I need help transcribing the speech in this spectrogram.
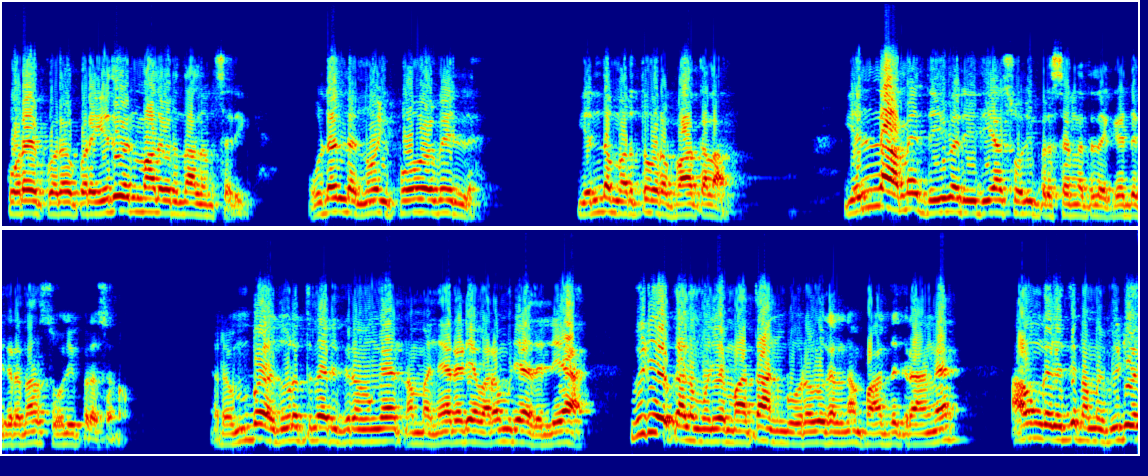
குறை குறை குறை. எது வேணுமாலும் இருந்தாலும் சரிங்க. உடல்ல நோய் போகவே இல்லை. எந்த மருத்துவரை பார்க்கலாம்? எல்லாமே தெய்வ ரீதியா சோழி பிரசங்கத்துல கேட்டுக்கிறதா சோழி பிரசனம். ரொம்ப தூரத்துல இருக்கிறவங்க நம்ம நேரடியா வர முடியாது இல்லையா? வீடியோ கால் மூலியமா தான் அன்பு உறவுகள் தான் பார்த்துக்கிறாங்க. அவங்களுக்கு நம்ம வீடியோ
